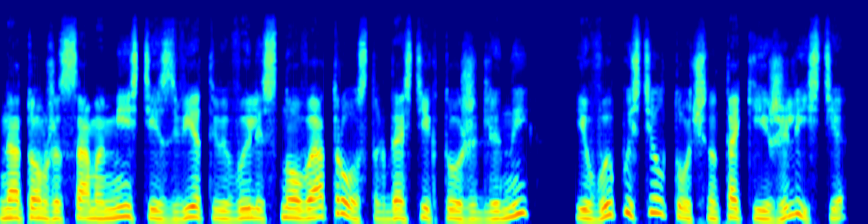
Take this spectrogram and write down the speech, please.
На том же самом месте из ветви вылез новый отросток, достиг той же длины и выпустил точно такие же листья.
